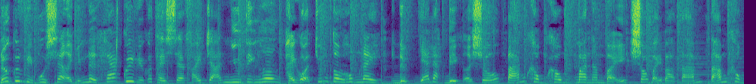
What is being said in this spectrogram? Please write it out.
Nếu quý vị mua xe ở những nơi khác, quý vị có thể sẽ phải trả nhiều tiền hơn. Hãy gọi chúng tôi hôm nay để được giá đặc biệt ở số 800 357 6738 800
